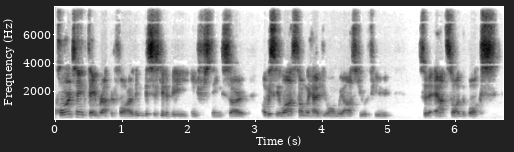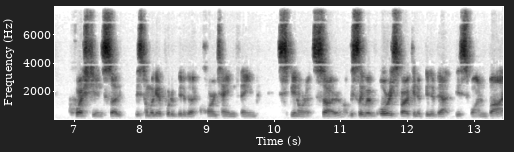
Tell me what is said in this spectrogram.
quarantine theme rapid fire, I think this is going to be interesting. So obviously, last time we had you on, we asked you a few sort of outside the box questions. So this time we're going to put a bit of a quarantine themed spin on it. So obviously, we've already spoken a bit about this one, but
